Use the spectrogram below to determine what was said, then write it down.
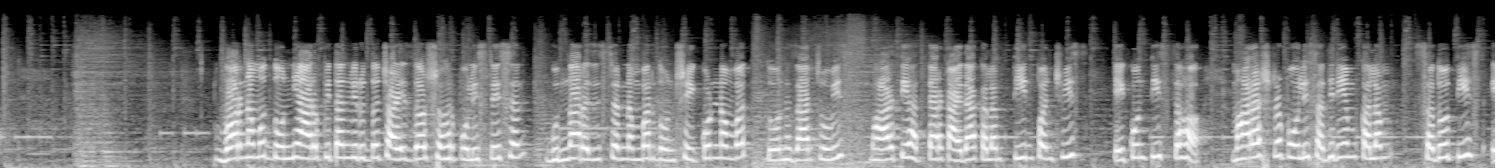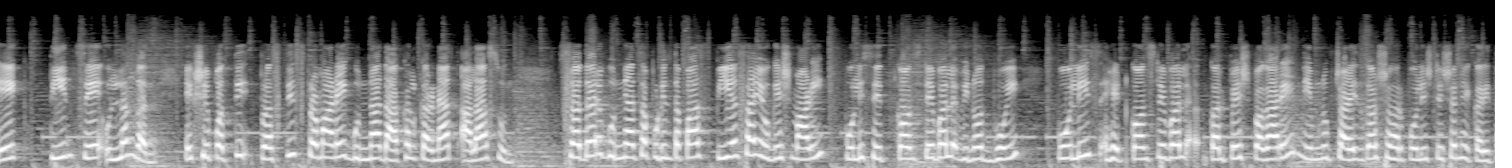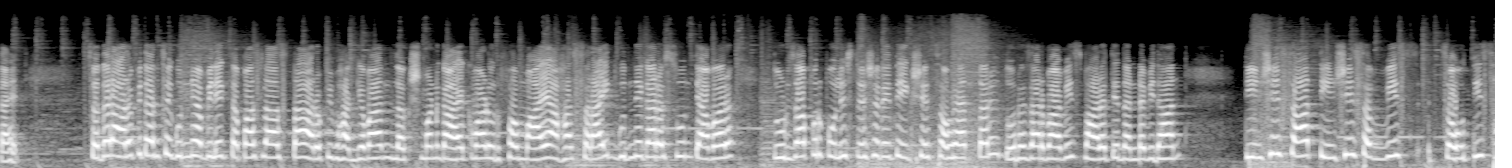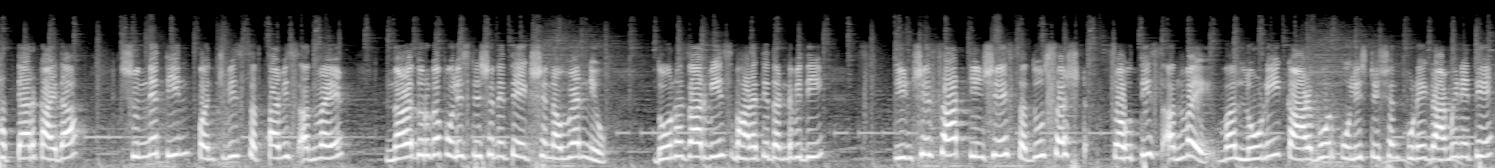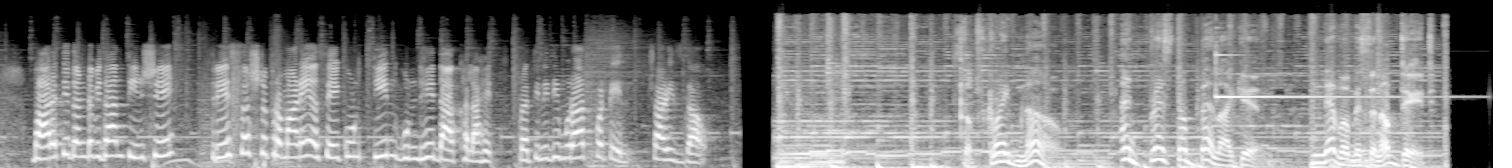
वर नमूद दोन्ही आरोपितांविरुद्ध चाळीसगाव शहर पोलीस स्टेशन गुन्हा रजिस्टर नंबर दोनशे एकोणनव्वद दोन हजार चोवीस भारतीय हत्यार कायदा कलम तीन पंचवीस एकोणतीस सह महाराष्ट्र पोलीस अधिनियम कलम सदोतीस एक तीन चे उल्लंघन एकशे पस्तीस प्रमाणे गुन्हा दाखल करण्यात आला असून सदर गुन्ह्याचा पुढील तपास P S I Yogesh Mali police head constable Vinod Bhoi police head constable Kalpesh Pagare नेमणूक चाळीसगाव शहर पोलीस स्टेशन हे करीत आहेत. सदर आरोपितांचे गुन्हे अभिलेख तपासला असता आरोपी भाग्यवान लक्ष्मण गायकवाड उर्फ माया हा सराईत गुन्हेगार असून त्यावर तुळजापूर पोलीस स्टेशन येथे एकशे चौऱ्याहत्तर दोन हजार बावीस भारतीय दंडविधान तीनशे सात तीनशे सव्वीस चौतीस हत्यार कायदा शून्य तीन पंचवीस सत्तावीस अन्वये नळदुर्ग पोलीस स्टेशन येथे एकशे नव्याण्णव दोन हजार वीस भारतीय दंडविधी तीनशे सात तीनशे सदुसष्ट चौतीस अन्वये व लोणी काळभोर पोलीस स्टेशन पुणे ग्रामीण येथे भारतीय दंडविधान तीनशे त्रेसष्ट प्रमाणे असे एकूण तीन गुन्हे दाखल आहेत. प्रतिनिधी Murad Patel Chalisgaon. Subscribe now and press the bell icon never miss an update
